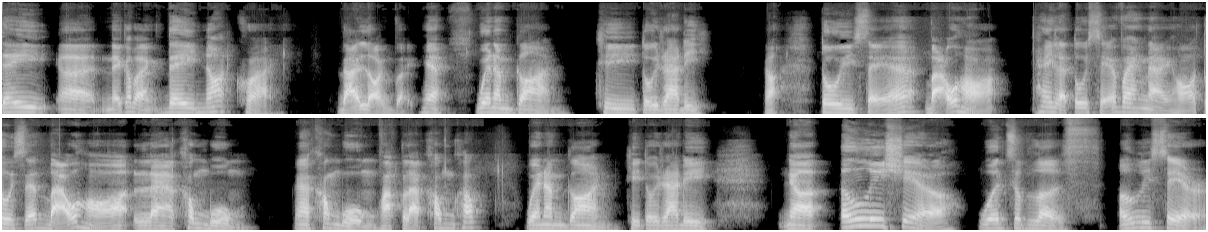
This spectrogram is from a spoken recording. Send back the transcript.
they uh, này các bạn they not cry. Đại loại vậy ha when I'm gone khi tôi ra đi. Đó tôi sẽ bảo họ hay là tôi sẽ van nài họ tôi sẽ bảo họ là không buồn à, không buồn hoặc là không khóc when I'm gone khi tôi ra đi Now, only share words of love only share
